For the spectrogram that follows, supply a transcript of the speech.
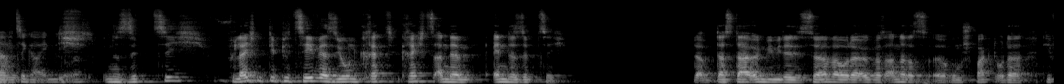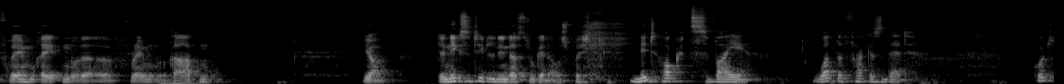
81er irgendwie sowas. Ich, eine 70, vielleicht die PC-Version krächzt an der Ende 70. Da- Dass da irgendwie wieder die Server oder irgendwas anderes äh, rumspackt oder die Frameraten oder äh, Frameraten. Ja, der nächste Titel, den darfst du gerne aussprechen. Nidhogg 2. What the fuck is that? Gut,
